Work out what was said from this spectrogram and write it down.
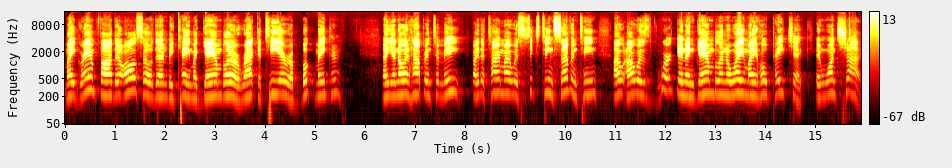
My grandfather also then became a gambler, a racketeer, a bookmaker. And you know what happened to me? By the time I was 16, 17, I, I was working and gambling away my whole paycheck in one shot.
